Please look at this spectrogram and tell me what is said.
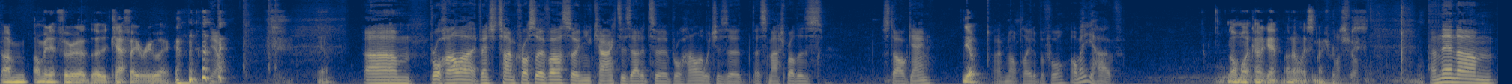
I'm I'm in it for uh, the cafe rework. Yeah. Yeah. Um, Brawlhalla Adventure Time crossover, so new characters added to Brawlhalla, which is a, a Smash Brothers style game. yep. I've not played it before. Oh, maybe you have. Not my kind of game. I don't like Smash Not Bros. sure. And then um,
